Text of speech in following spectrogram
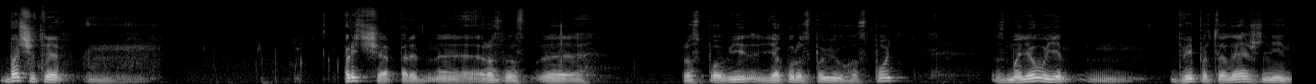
Бачите, притча перед, е, е, розповів, яку розповів Господь, змальовує дві, протилежні,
